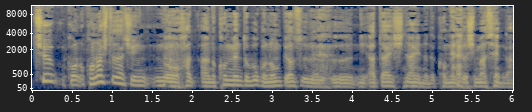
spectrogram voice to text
中このこの人たちのうん、あのコメント僕論評するに値しないのでコメントしませんが、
